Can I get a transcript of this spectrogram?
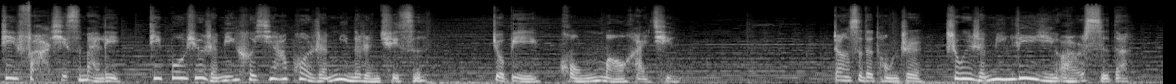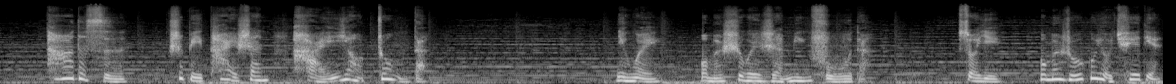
替法西斯卖力、替剥削人民和压迫人民的人去死，就比鸿毛还轻。”张思的同志是为人民利益而死的，他的死。是比泰山还要重的，因为我们是为人民服务的，所以我们如果有缺点，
